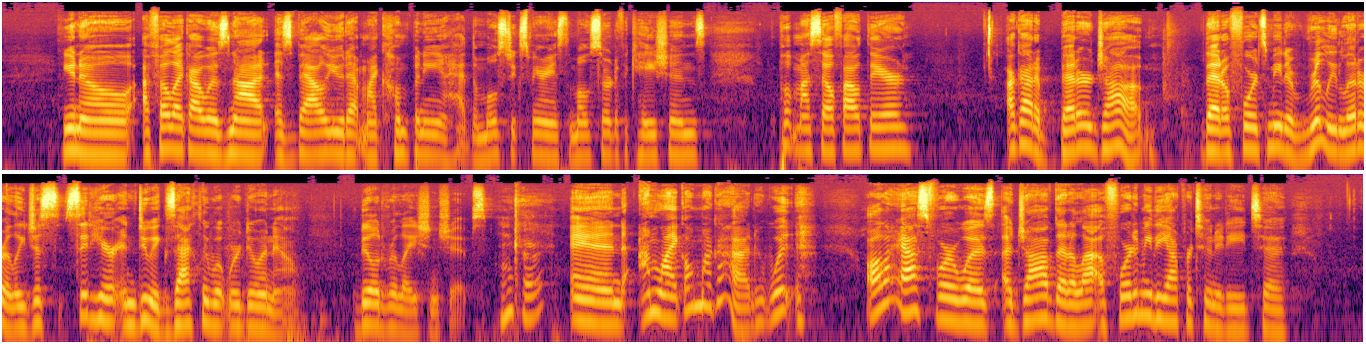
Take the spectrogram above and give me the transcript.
You know, I felt like I was not as valued at my company. I had the most experience, the most certifications, put myself out there. I got a better job that affords me to really literally just sit here and do exactly what we're doing now build relationships. Okay. And I'm like, oh my God, what? All I asked for was a job that allowed, afforded me the opportunity to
